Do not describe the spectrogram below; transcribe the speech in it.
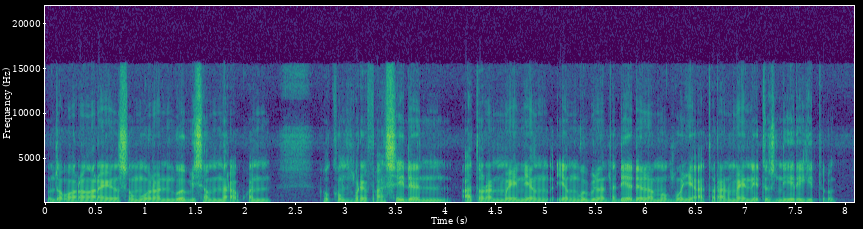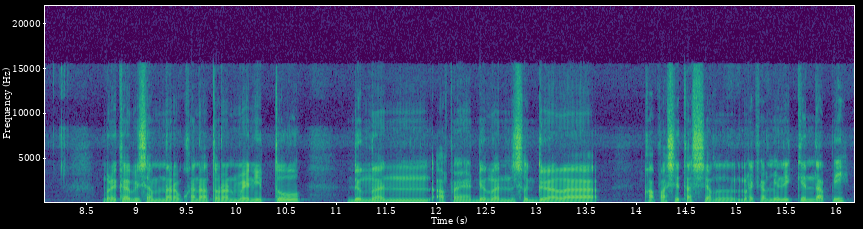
Untuk orang-orang yang seumuran gue bisa menerapkan hukum privasi dan aturan main yang yang gue bilang tadi adalah mempunyai aturan main itu sendiri gitu. Mereka bisa menerapkan aturan main itu dengan apa ya dengan segala kapasitas yang mereka milikin tapi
